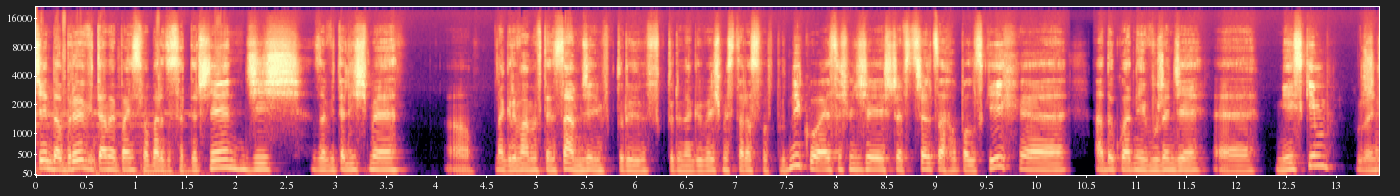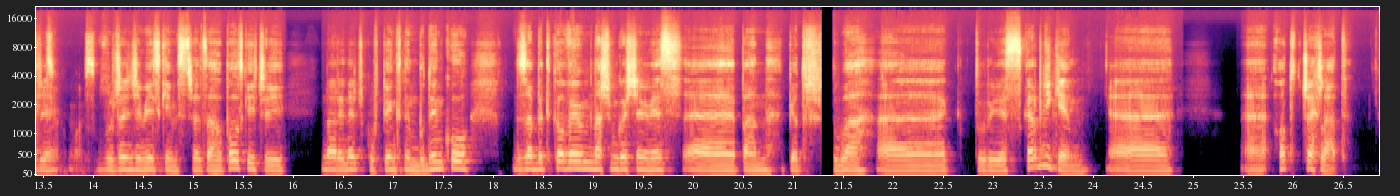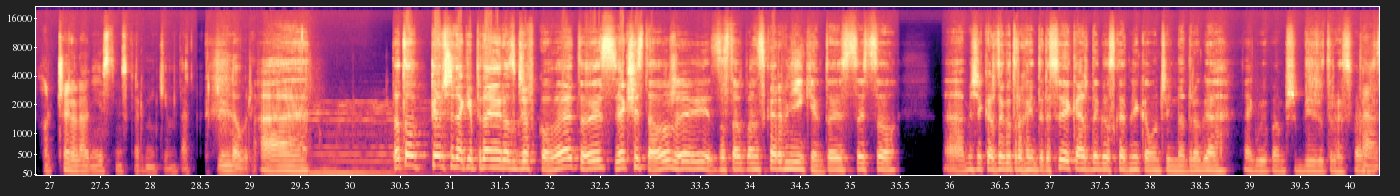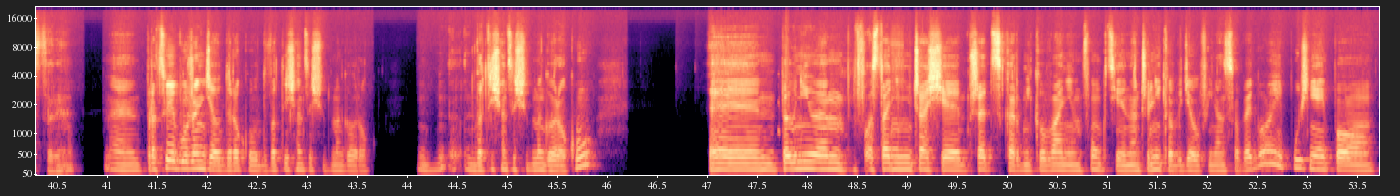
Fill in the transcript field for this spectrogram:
Dzień dobry, witamy Państwa bardzo serdecznie. Dziś zawitaliśmy, o, nagrywamy w ten sam dzień, w który, w który nagrywaliśmy Starostwo w Prudniku, a jesteśmy dzisiaj jeszcze w Strzelcach Opolskich, e, a dokładniej w Urzędzie e, Miejskim, w Urzędzie, w Urzędzie Miejskim w Strzelcach Opolskich, czyli na ryneczku w pięknym budynku zabytkowym. Naszym gościem jest e, pan Piotr Sztuba, e, który jest skarbnikiem e, e, od trzech lat. Od trzech lat jestem skarbnikiem, tak. Dzień dobry. E, no to pierwsze takie pytanie rozgrzewkowe to jest, jak się stało, że został pan skarbnikiem? To jest coś, co e, myślę każdego trochę interesuje, każdego skarbnika łączy inna droga. Jakby pan przybliżył trochę swoją Tak. historię. E, Pracuję w urzędzie od roku 2007 roku. 2007 roku. E, Pełniłem w ostatnim czasie przed skarbnikowaniem funkcję naczelnika Wydziału Finansowego i później po,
